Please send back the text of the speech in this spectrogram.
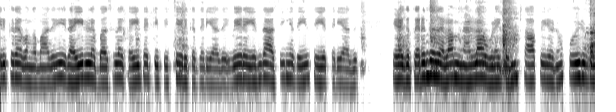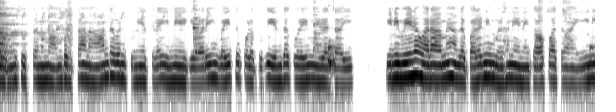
இருக்கிறவங்க மாதிரி ரயிலில் பஸ்ஸில் கைத்தட்டி பிச்சை எடுக்க தெரியாது. வேறு எந்த அசிங்கத்தையும் செய்ய தெரியாது. எனக்கு தெரிஞ்சதெல்லாம் நல்லா உழைக்கணும் சாப்பிடணும் கோயிலுக்கு போகணும் சுத்தணும். சுற்றணும் நான் ஆண்டவன் புண்ணியத்தில் இன்னைக்கு வரையும் வயிற்று பொழப்புக்கு எந்த குறையும் இல்லை தாயி. இனிமேலும் வராமல் அந்த பழனி முருகன் என்னை காப்பாற்றுவான் இனி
